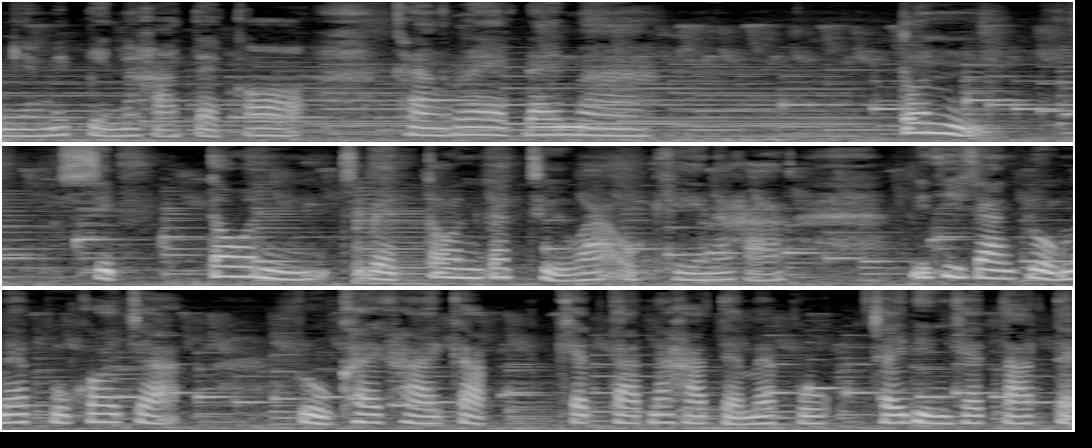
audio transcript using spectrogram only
ำยังไม่เป็นนะคะ แต่ก็ครั้งแรกได้มา ต้น 10 ต้น 11 ต้นก็ถือว่าโอเคนะคะ วิธีการปลูกแม่ปุ๊กก็จะปลูกคล้ายๆกับแคตตัสนะคะ แต่แม่ปุ๊กใช้ดินแคตตัสแต่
